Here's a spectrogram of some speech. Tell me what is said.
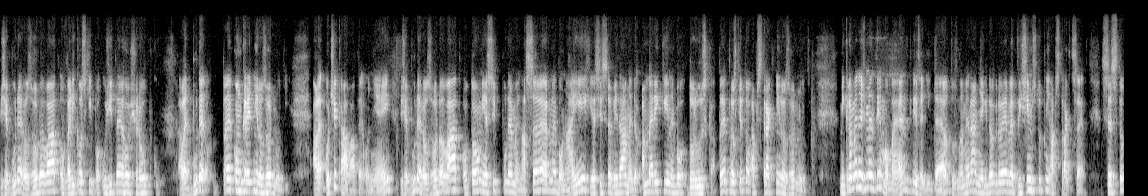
že bude rozhodovat o velikosti použitého šroubku, ale bude, to je konkrétní rozhodnutí ale očekáváte od něj, že bude rozhodovat o tom, jestli půjdeme na sever nebo na jih, jestli se vydáme do Ameriky nebo do Ruska. To je prostě to abstraktní rozhodnutí. Mikromanagement je moment, kdy ředitel, to znamená někdo, kdo je ve vyšším stupni abstrakce, sestu,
